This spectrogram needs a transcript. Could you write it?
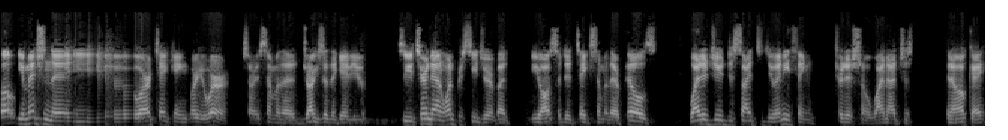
Well, you mentioned that you are taking, or you were, sorry, some of the drugs that they gave you. So you turned down one procedure, but you also did take some of their pills. Why did you decide to do anything traditional? Why not just, you know, okay,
